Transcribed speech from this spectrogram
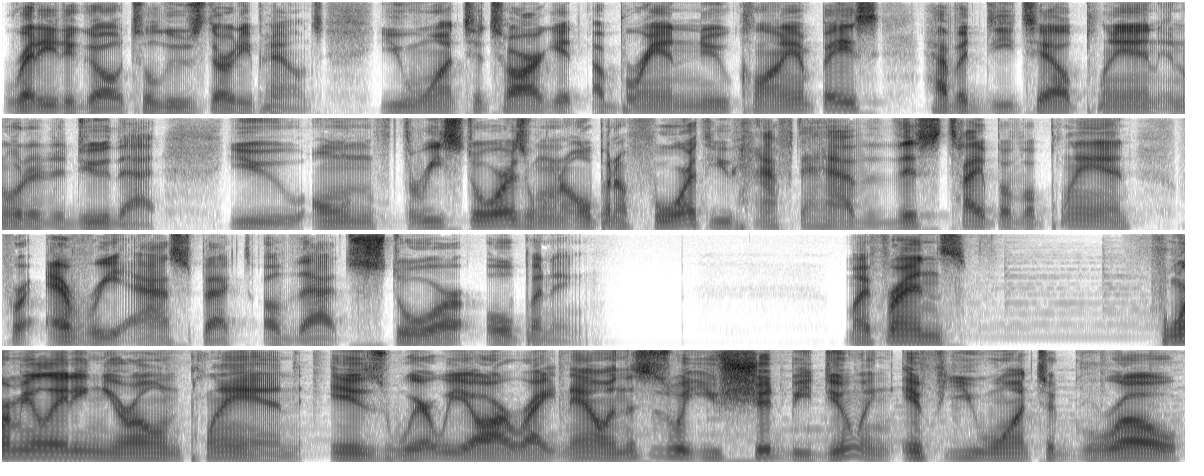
ready to go to lose 30 pounds. You want to target a brand new client base, have a detailed plan in order to do that. You own three stores, want to open a fourth, you have to have this type of a plan for every aspect of that store opening. My friends, formulating your own plan is where we are right now. And this is what you should be doing if you want to grow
